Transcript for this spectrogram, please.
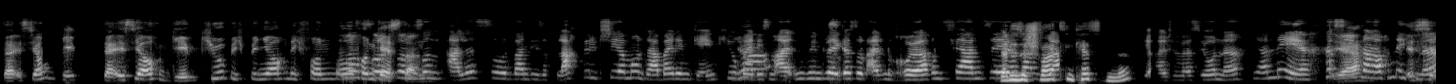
da ist ja auch ein da ist ja auch ein Gamecube. Ich bin ja auch nicht von, äh, von so, gestern. So, so, alles so waren diese Flachbildschirme und da bei dem Gamecube, ja. bei diesem alten Wind Waker, so einen alten Röhrenfernseher. Ja, diese schwarzen ja, Kästen, ne? Die alte Version, ne? Ja, nee, das ja, sieht man auch nicht, ist, ne?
